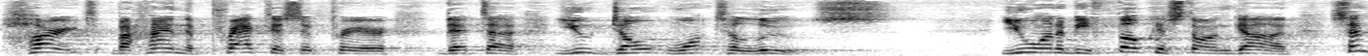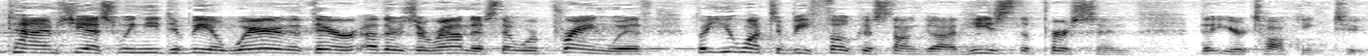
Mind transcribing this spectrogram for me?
heart behind the practice of prayer that uh, you don't want to lose. You want to be focused on God. Sometimes, yes, we need to be aware that there are others around us that we're praying with, but you want to be focused on God. He's the person that you're talking to.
